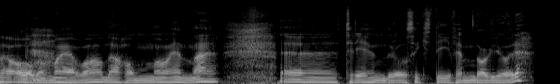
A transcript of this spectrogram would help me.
det er Adam og Eva, det er han og henne. Eh, 365 dager i året.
